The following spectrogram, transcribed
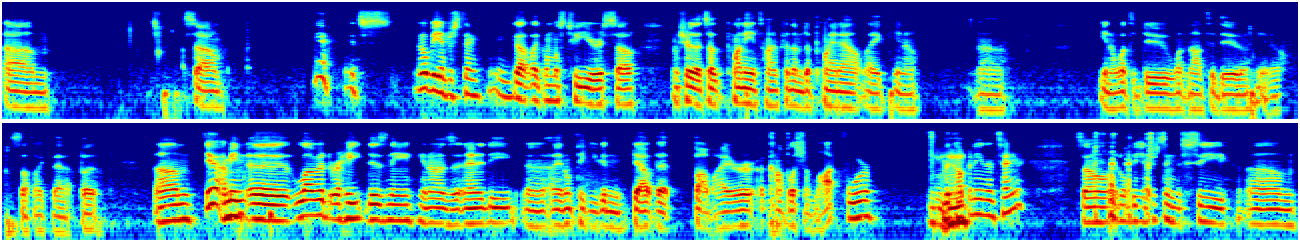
Um, so, yeah, it's it'll be interesting. We've got like almost two years, so I'm sure that's a, plenty of time for them to plan out, like you know, uh, you know what to do, what not to do, you know, stuff like that. But um, yeah, I mean, uh, love it or hate Disney, you know, as an entity, uh, I don't think you can doubt that Bob Iger accomplished a lot for the Mhm. company in the tenure. So it'll be interesting to see, um,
